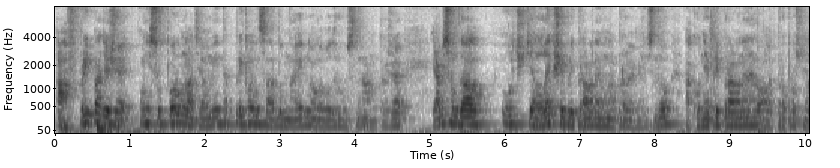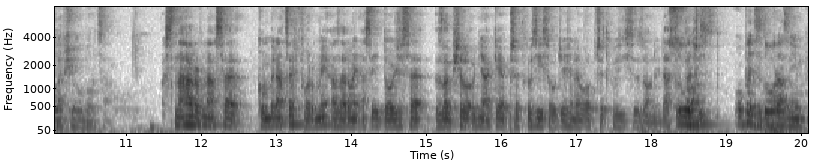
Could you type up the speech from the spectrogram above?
a v prípade, že oni sú porovnateľní, tak prikloniť sa buď na jednu alebo druhú stranu. Mm-hmm. Takže ja by som dal určite lepšie pripraveného na prvé miesto, mm-hmm. ako nepripraveného, ale proporčne lepšieho borca. Snaha rovná se kombinace formy a zároveň asi i toho, že se zlepšilo od nějaké předchozí soutěže nebo od předchozí sezóny. Dá se to tak říct? Opäť zdôrazním,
